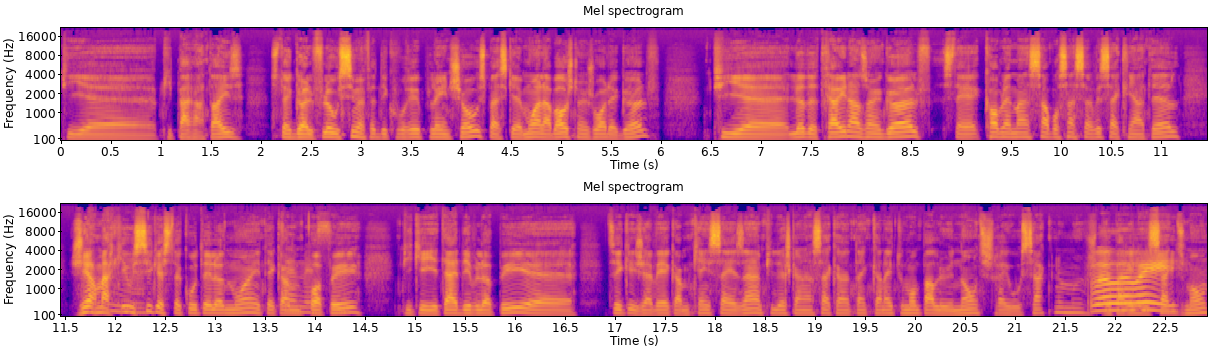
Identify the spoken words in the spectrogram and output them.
Puis, euh, puis parenthèse, ce golf-là aussi m'a fait découvrir plein de choses parce que moi, à la base, j'étais un joueur de golf. Puis euh, là, de travailler dans un golf, c'était complètement 100% service à la clientèle. J'ai remarqué Mm. aussi que ce côté-là de moi était comme pas pire, puis qu'il était à développer. euh, tu sais, que j'avais comme 15-16 ans, puis là, je commençais à conna- connaître tout le monde par le nom. Tu sais, je travaillais au sac, là, moi. Je Ouais, préparais ouais, les ouais. sacs du monde.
